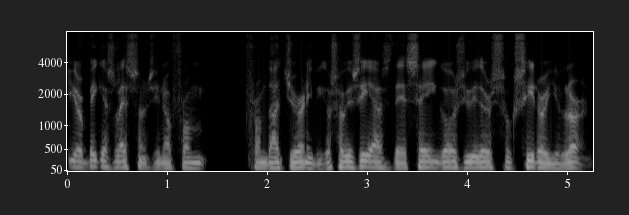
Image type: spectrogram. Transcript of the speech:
your biggest lessons, you know, from from that journey? Because obviously, as the saying goes, you either succeed or you learn.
